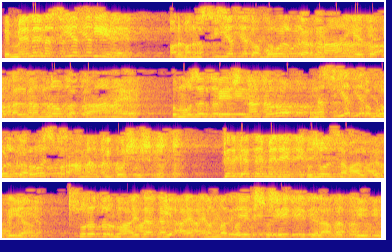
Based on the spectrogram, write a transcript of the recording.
کہ میں نے نصیحت کی ہے اور نصیحت قبول کرنا یہ تو عقل مندوں کا کام ہے۔ تو مضر پیش نہ کرو، نصیحت قبول کرو، اس پر عمل کی کوشش کرو۔ پھر کہتے ہیں، میں نے ایک فضول سوال کر دیا۔ سورت المائدہ کی آیت نمبر ایک سو ایک کی تلاوت کی۔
